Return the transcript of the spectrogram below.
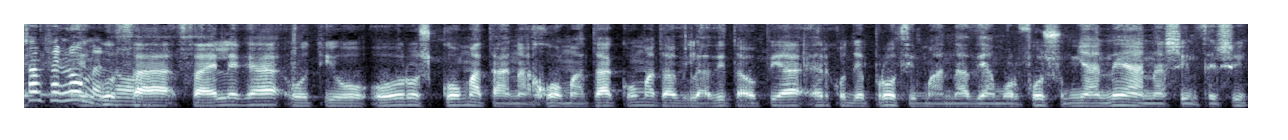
σαν φαινόμενο. Ε, Εγώ θα, θα έλεγα ότι ο, ο όρος κόμματα αναχώματα, κόμματα δηλαδή τα οποία έρχονται πρόθυμα να διαμορφώσουν μια νέα ανασύνθεση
